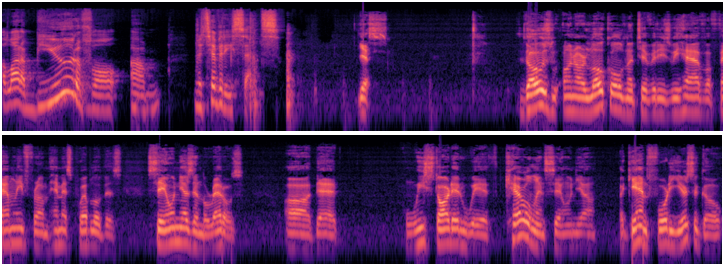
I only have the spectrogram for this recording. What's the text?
a lot of beautiful um, nativity sets. yes those on our local nativities, we have a family from Jemez Pueblo, the Seonias and Loretos, uh, that we started with Carolyn Seonia again 40 years ago.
